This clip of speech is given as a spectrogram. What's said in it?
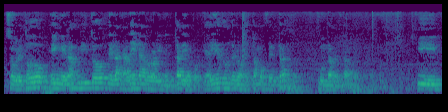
sobre todo en el ámbito de la cadena agroalimentaria, porque ahí es donde nos estamos centrando fundamentalmente. Y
